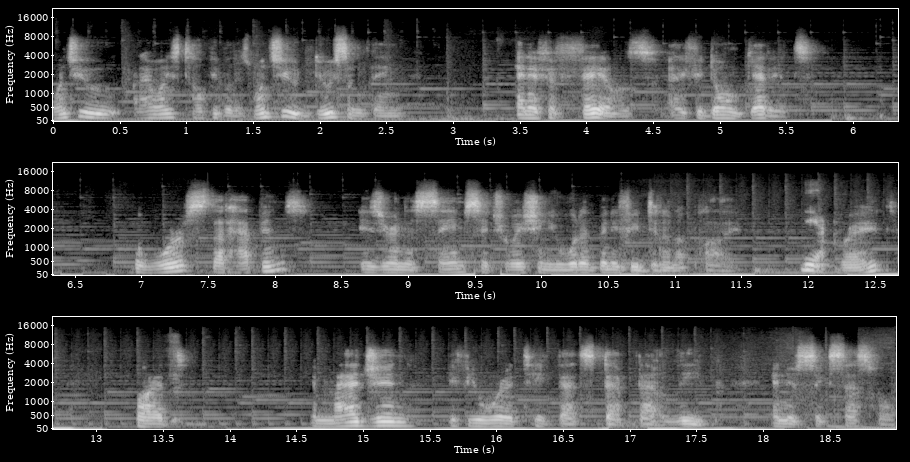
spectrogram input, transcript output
once you, and I always tell people this, once you do something and if it fails, and if you don't get it, the worst that happens is you're in the same situation you would have been if you didn't apply. Yeah. Right? But imagine if you were to take that step, that leap, and you're successful.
